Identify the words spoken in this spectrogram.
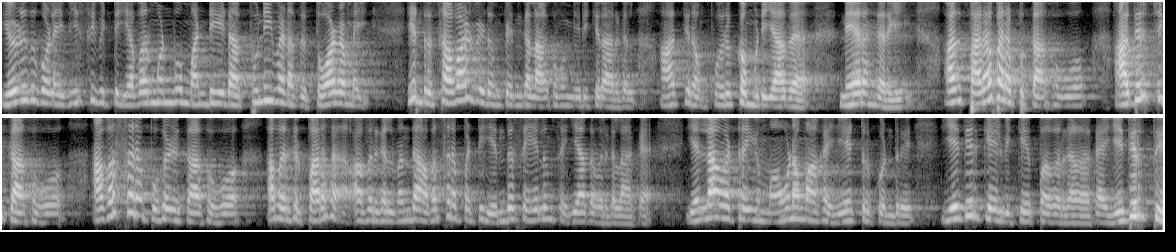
எழுதுகோலை வீசிவிட்டு எவர் முன்பும் மண்டியிடா துணிவனது தோழமை. என்று சவால் விடும் பெண்களாகவும் இருக்கிறார்கள். ஆத்திரம் பொறுக்க முடியாத நேரங்களில். அது பரபரப்புக்காகவோ அதிர்ச்சிக்காகவோ அவசர புகழுக்காகவோ அவர்கள் பரவ அவர்கள் வந்து அவசரப்பட்டு எந்த செயலும் செய்யாதவர்களாக எல்லாவற்றையும் மௌனமாக ஏற்றுக்கொண்டு எதிர்கேள்வி கேட்பவர்களாக எதிர்த்து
